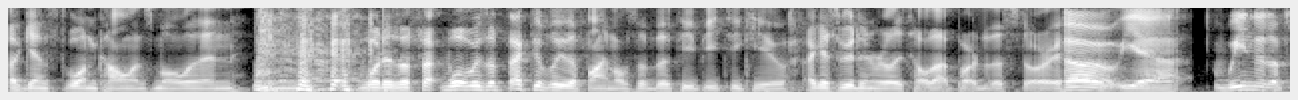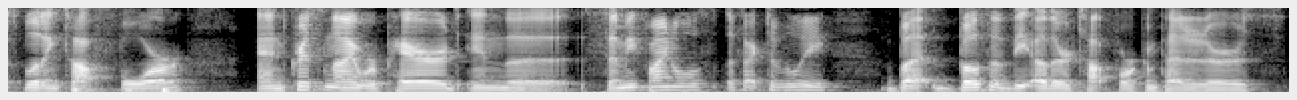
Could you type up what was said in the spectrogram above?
against one Collins Mullen in what is effe- what was effectively the finals of the PPTQ. I guess we didn't really tell that part of the story. Oh, yeah. We ended up splitting top four, and Chris and I were paired in the semifinals effectively, but both of the other top four competitors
